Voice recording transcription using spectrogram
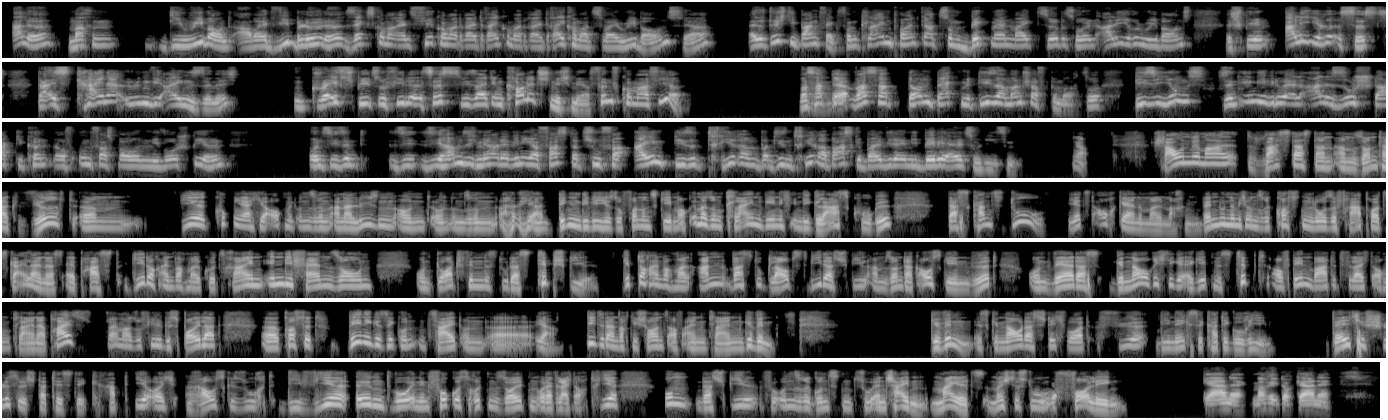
Alle machen die Rebound-Arbeit wie blöde. 6,1, 4,3, 3,3, 3,2 Rebounds, ja. Also durch die Bank weg, vom kleinen Point Guard zum Big Man Mike Zirbis holen alle ihre Rebounds. Es spielen alle ihre Assists. Da ist keiner irgendwie eigensinnig. Und Graves spielt so viele Assists wie seit dem College nicht mehr. 5,4. Was hat, der, ja. was hat Don Beck mit dieser Mannschaft gemacht? So, diese Jungs sind individuell alle so stark, die könnten auf unfassbar hohem Niveau spielen. Und sie sind, sie, sie haben sich mehr oder weniger fast dazu vereint, diese Trierer, diesen Trierer Basketball wieder in die BBL zu hieven. Ja. Schauen wir mal, was das dann am Sonntag wird. Ähm, wir gucken ja hier auch mit unseren Analysen und, und unseren ja, Dingen, die wir hier so von uns geben, auch immer so ein klein wenig in die Glaskugel. Das kannst du jetzt auch gerne mal machen. Wenn du nämlich unsere kostenlose Fraport Skyliners App hast, geh doch einfach mal kurz rein in die Fanzone und dort findest du das Tippspiel. Gib doch einfach mal an, was du glaubst, wie das Spiel am Sonntag ausgehen wird. Und wer das genau richtige Ergebnis tippt, auf den wartet vielleicht auch ein kleiner Preis. Sei mal so viel gespoilert, äh, kostet wenige Sekunden Zeit und äh, ja, bietet einfach die Chance auf einen kleinen Gewinn. Gewinnen ist genau das Stichwort für die nächste Kategorie. Welche Schlüsselstatistik habt ihr euch rausgesucht, die wir irgendwo in den Fokus rücken sollten oder vielleicht auch Trier, um das Spiel für unsere Gunsten zu entscheiden? Miles, möchtest du ja. vorlegen? Gerne, mache ich doch gerne.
